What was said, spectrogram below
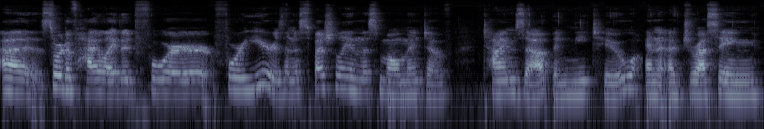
uh, sort of highlighted for for years, and especially in this moment of Time's Up and Me Too, and addressing,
